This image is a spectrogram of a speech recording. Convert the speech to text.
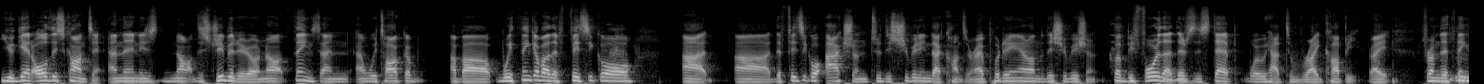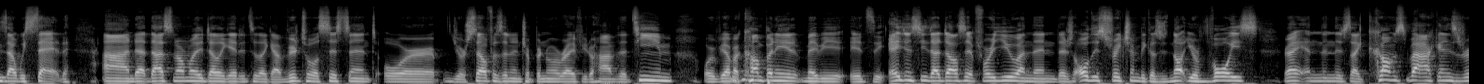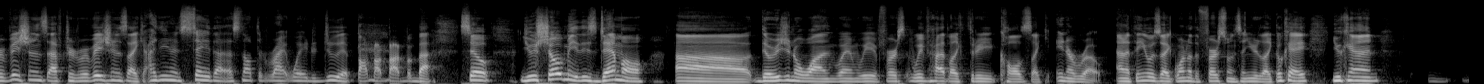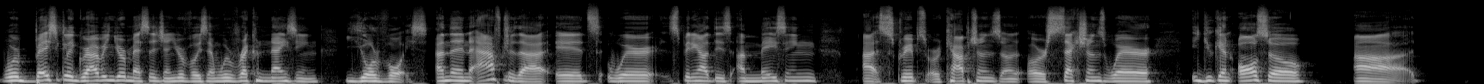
you get all this content and then it's not distributed or not things, and and we talk ab- about we think about the physical. Uh, uh, the physical action to distributing that content, right? Putting it on the distribution. But before that, there's this step where we had to write copy, right? From the things that we said. And uh, that's normally delegated to like a virtual assistant or yourself as an entrepreneur, right? If you don't have the team or if you have a company, maybe it's the agency that does it for you. And then there's all this friction because it's not your voice, right? And then there's like comes back and it's revisions after revisions. Like, I didn't say that. That's not the right way to do it. Bah, bah, bah, bah, bah. So you showed me this demo uh the original one when we first we've had like three calls like in a row. And i think it was like one of the first ones and you're like okay you can we're basically grabbing your message and your voice and we're recognizing your voice. And then after that it's we're spitting out these amazing uh, scripts or captions or, or sections where you can also uh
